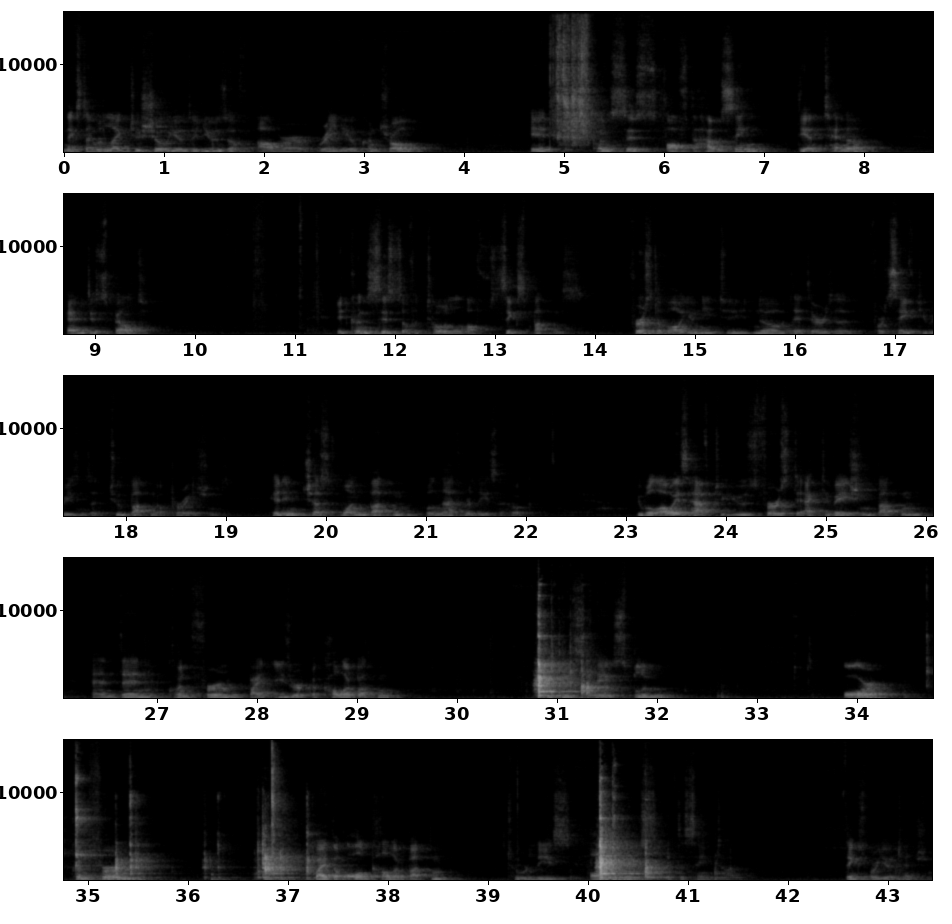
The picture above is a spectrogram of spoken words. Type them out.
Next I would like to show you the use of our radio control. It consists of the housing, the antenna and this belt. It consists of a total of six buttons. First of all, you need to know that there is a, for safety reasons, a two button operation. Hitting just one button will not release a hook. You will always have to use first the activation button and then confirm by either a color button, in this case blue, or confirm by the all color button to release all hooks at the same time. Thanks for your attention.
